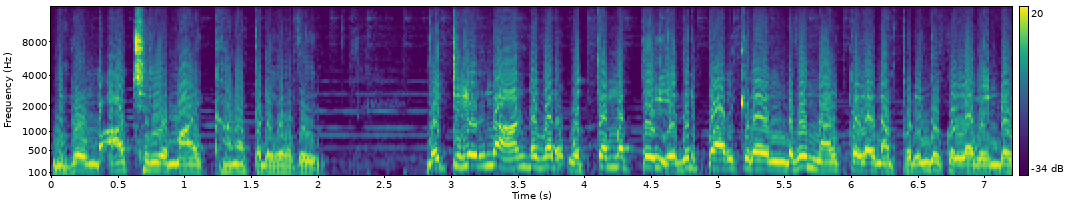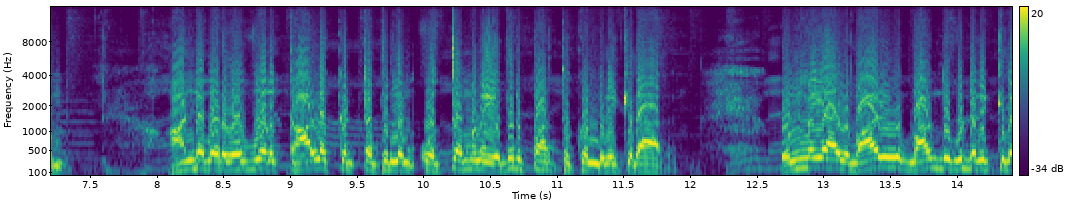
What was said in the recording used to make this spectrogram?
மிகவும் ஆச்சரியமாய் காணப்படுகிறது. வெற்றிலிருந்து ஆண்டவர் உத்தமத்தை எதிர்பார்க்கிறார் என்பதை நாட்களை நாம் புரிந்து கொள்ள வேண்டும். ஆண்டவர் ஒவ்வொரு காலகட்டத்திலும் உத்தமனை எதிர்பார்த்து கொண்டிருக்கிறார். உண்மையாய் வாழ் வாழ்ந்து கொண்டிருக்கிற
